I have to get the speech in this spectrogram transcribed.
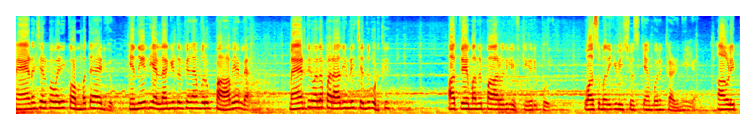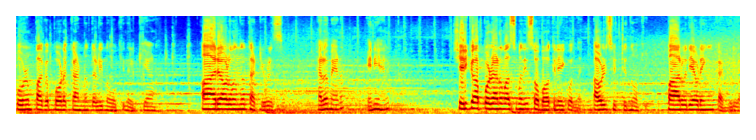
മാഡം ചിലപ്പോൾ വലിയ കൊമ്പത്തെ ആയിരിക്കും കരുതി എല്ലാം കിട്ടിയിരിക്കാൻ ഞാൻ വെറും പാവയല്ല. മാഡത്തിന് വല്ല പരാതി ഉണ്ടെങ്കിൽ ചെന്ന് കൊടുക്ക്. അത്രയും പറഞ്ഞ് പാർവതി ലിഫ്റ്റ് കയറിപ്പോയി. വസുമതിക്ക് വിശ്വസിക്കാൻ പോലും കഴിഞ്ഞില്ല. അവൾ ഇപ്പോഴും പകപ്പോടെ കണ്ണും തള്ളി നോക്കി നിൽക്കുകയാണ്. ആരോ അവൾ വന്ന് തട്ടി വിളിച്ചു. Hello madam any help? ശരിക്കും അപ്പോഴാണ് വസുമതി സ്വഭാവത്തിലേക്ക് വന്നത്. അവൾ ചുറ്റും നോക്കി. പാർവതി അവിടെ എങ്ങും കണ്ടില്ല.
